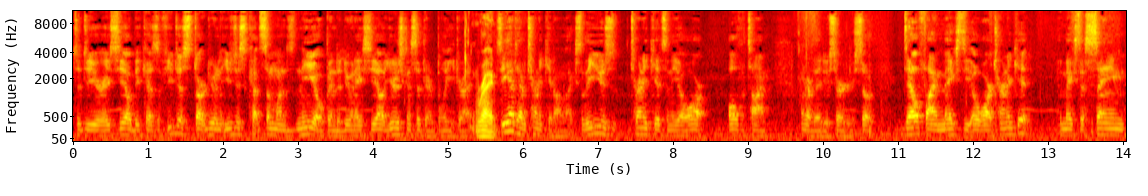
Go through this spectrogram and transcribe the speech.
to do your ACL because if you just start doing it, you just cut someone's knee open to do an ACL, you're just going to sit there and bleed, right? Right. So you have to have a tourniquet on leg. So they use tourniquets in the OR all the time whenever they do surgery. So Delfi makes the OR tourniquet. It makes the same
